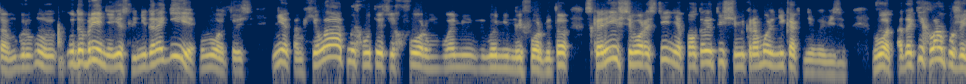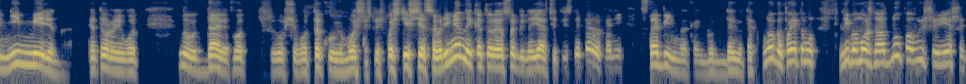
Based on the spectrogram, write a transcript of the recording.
там, ну, удобрения, если недорогие, вот, то есть нет там хилатных вот этих форм в, амин, в аминной форме, то, скорее всего, растение полторы тысячи микромоль никак не вывезет. Вот. А таких ламп уже немерено, которые вот, ну, давят вот, в общем, вот такую мощность. То есть почти все современные, которые особенно ярче 301-х, они стабильно как бы дают так много, поэтому либо можно одну повыше вешать,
